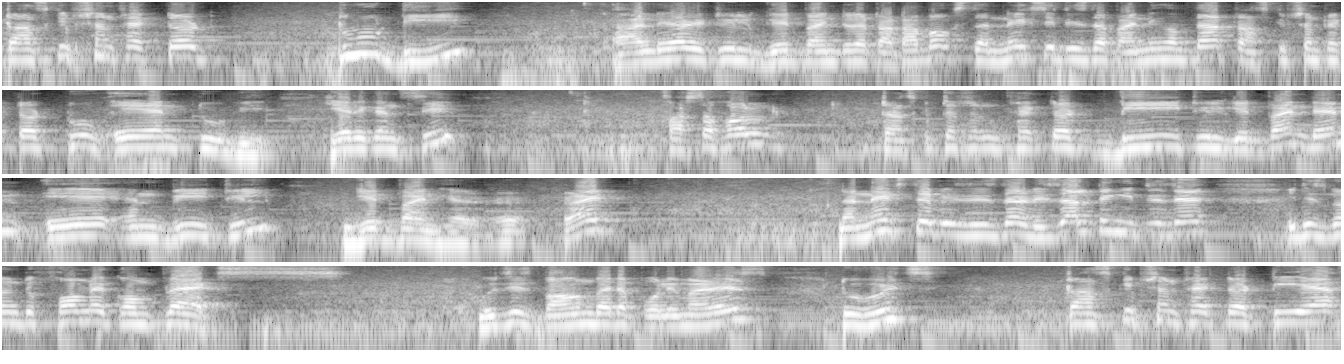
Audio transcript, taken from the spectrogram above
transcription factor 2D earlier it will get bind to the Tata box the next it is the binding of the transcription factor 2A and 2B here you can see first of all transcription factor D it will get bind then A and B it will get bind here right? The next step is, is the resulting it is a it is going to form a complex which is bound by the polymerase to which transcription factor TF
